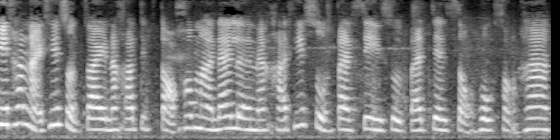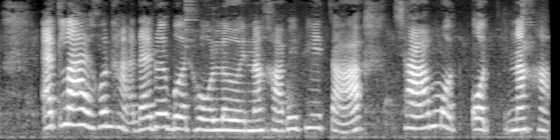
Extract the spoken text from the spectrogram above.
พี่ๆท่านไหนที่สนใจนะคะ ติดต่อเข้ามาได้เลยนะคะ ที่ 0840872625 แอดไลน์ค้นหาได้ด้วยเบอร์โทรเลยนะคะ พี่ๆจ๋าช้าหมดอดนะคะ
